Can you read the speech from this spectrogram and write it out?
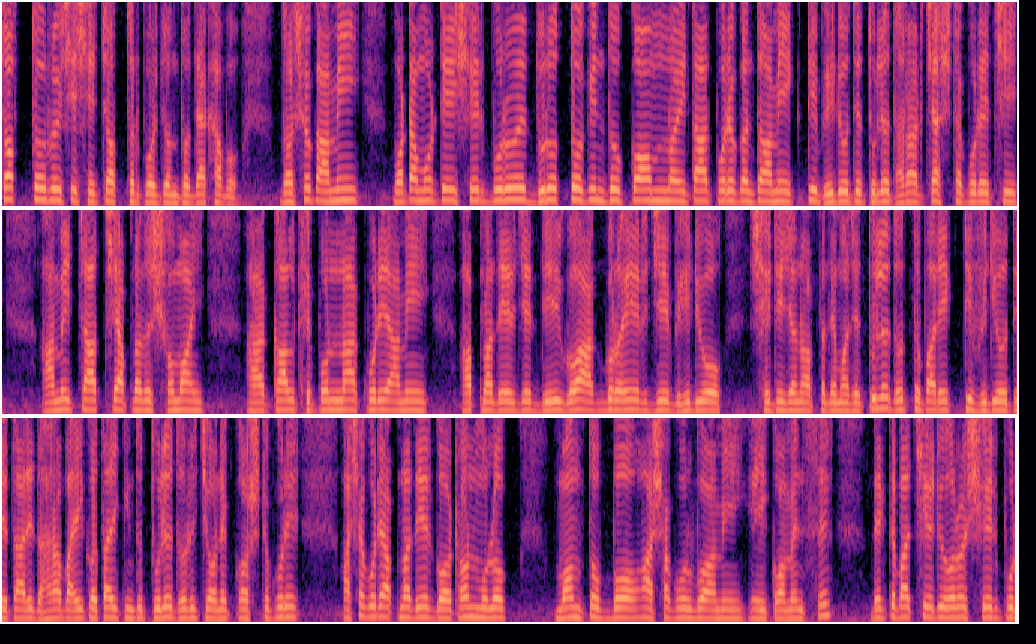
চত্বর রয়েছে সেই চত্বর পর্যন্ত দেখাবো। দর্শক আমি মোটামুটি শেরপুরের দূরত্ব কিন্তু কম নয় তারপরেও কিন্তু আমি একটি ভিডিওতে তুলে ধরার চেষ্টা করেছি। আমি চাচ্ছি আপনাদের সময় আহ, কালক্ষেপণ না করে আমি আপনাদের যে দীর্ঘ আগ্রহের যে ভিডিও সেটি যেন আপনাদের মাঝে তুলে ধরতে পারি। একটি ভিডিওতে তারই ধারাবাহিকতায় কিন্তু তুলে ধরেছি অনেক কষ্ট করে। আশা করি আপনাদের গঠনমূলক মন্তব্য আশা করব আমি এই কমেন্টসে দেখতে পাচ্ছি এটি হলো শেরপুর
